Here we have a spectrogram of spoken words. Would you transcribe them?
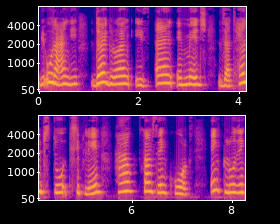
بيقول عندي diagram is an image that helps to explain how something works including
